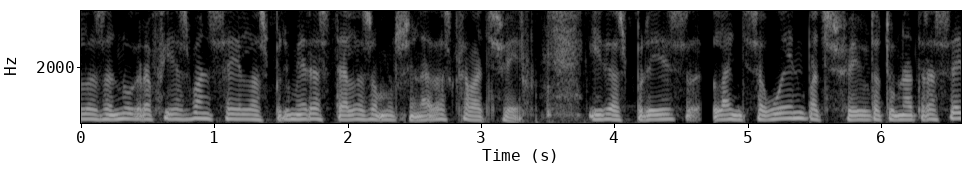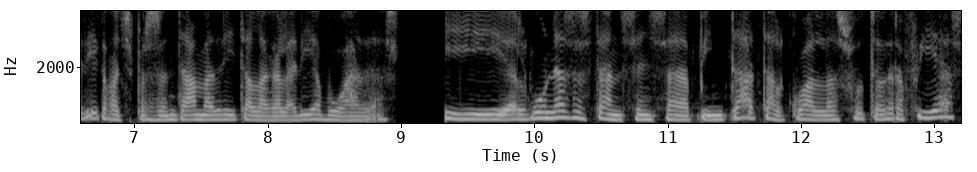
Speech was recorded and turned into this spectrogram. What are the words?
les enografies van ser les primeres teles emulsionades que vaig fer. I després, l'any següent, vaig fer tota una altra sèrie que vaig presentar a Madrid a la Galeria Boades. I algunes estan sense pintar, tal qual les fotografies,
